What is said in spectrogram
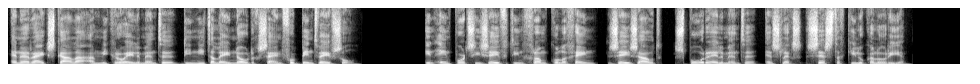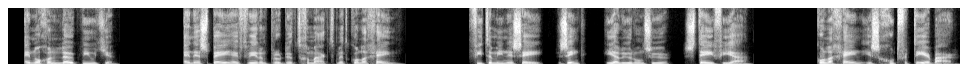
en een rijk scala aan microelementen die niet alleen nodig zijn voor bindweefsel. In één portie 17 gram collageen, zeezout, sporenelementen en slechts 60 kilocalorieën. En nog een leuk nieuwtje. NSP heeft weer een product gemaakt met collageen. Vitamine C, zink, hyaluronzuur, stevia. Collageen is goed verteerbaar.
